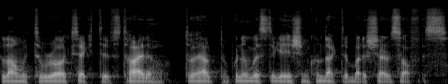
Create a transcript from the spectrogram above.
along with two Raw executives, to Idaho to help with an investigation conducted by the sheriff's office.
